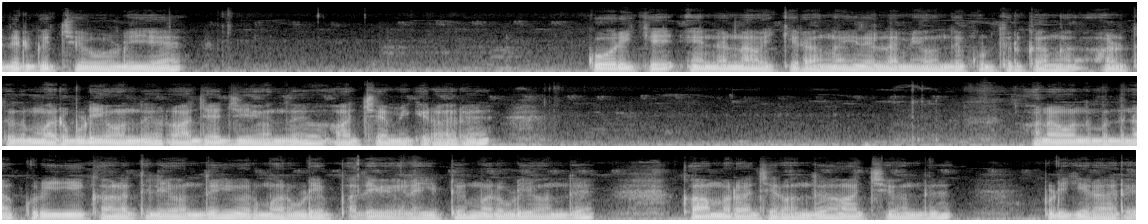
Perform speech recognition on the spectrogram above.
எதிர்க்கட்சியுடைய கோரிக்கை என்னென்ன வைக்கிறாங்க இது எல்லாமே வந்து கொடுத்துருக்காங்க. அடுத்தது மறுபடியும் வந்து ராஜாஜி வந்து ஆட்சி அமைக்கிறாரு. ஆனால் வந்து பார்த்திங்கன்னா குறுகிய காலத்திலே வந்து இவர் மறுபடியும் பதவி விலகிட்டு மறுபடியும் வந்து காமராஜர் வந்து ஆட்சி வந்து பிடிக்கிறாரு.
